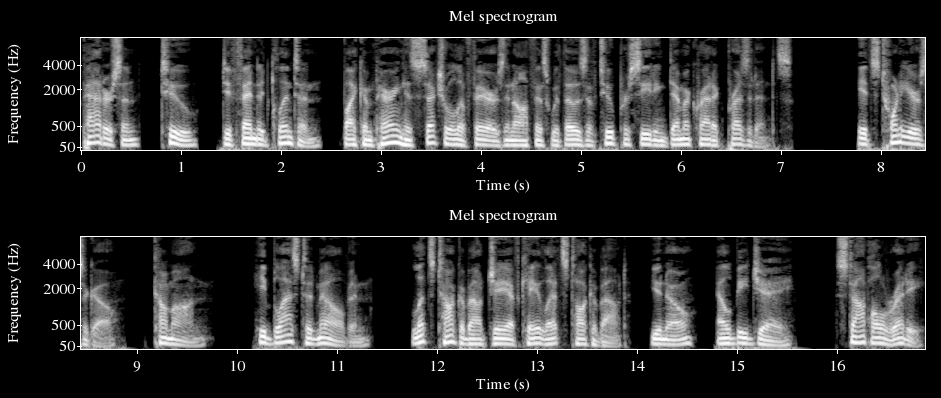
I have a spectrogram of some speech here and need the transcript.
Patterson, too, defended Clinton, by comparing his sexual affairs in office with those of two preceding Democratic presidents. It's 20 years ago, come on. He blasted Melvin. Let's talk about JFK let's talk about, you know, LBJ. Stop already.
